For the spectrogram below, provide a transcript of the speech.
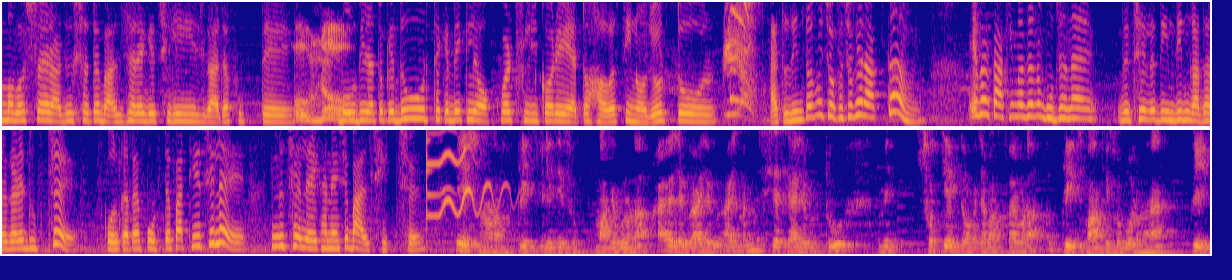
অমাবস্যায় রাজুর সাথে বাসঝাড়ে গেছিলিস গাঁজা ফুটতে বৌদিরা তোকে দূর থেকে দেখলে অকওয়ার্ড ফিল করে এত হাওয়াসি নজর তোর। এতদিন তো আমি চোখে চোখে রাখতাম। এবার কাকিমা যেন বুঝে নেয় যে ছেলে দিন দিন গাধার গাড়ে ঢুকছে। কলকাতায় পড়তে পাঠিয়েছিলে কিন্তু ছেলে এখানে এসে বাল ছিটছে। এই শোনো না প্লিজ প্লিজ এসব মাকে বলো না I love I love I মানে সিরিয়াসলি আই লাভ টু আমি সত্যি আমি তোমার কাছে বাঁচতে পারব না প্লিজ মাকে এসব বলো না হ্যাঁ? প্লিজ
